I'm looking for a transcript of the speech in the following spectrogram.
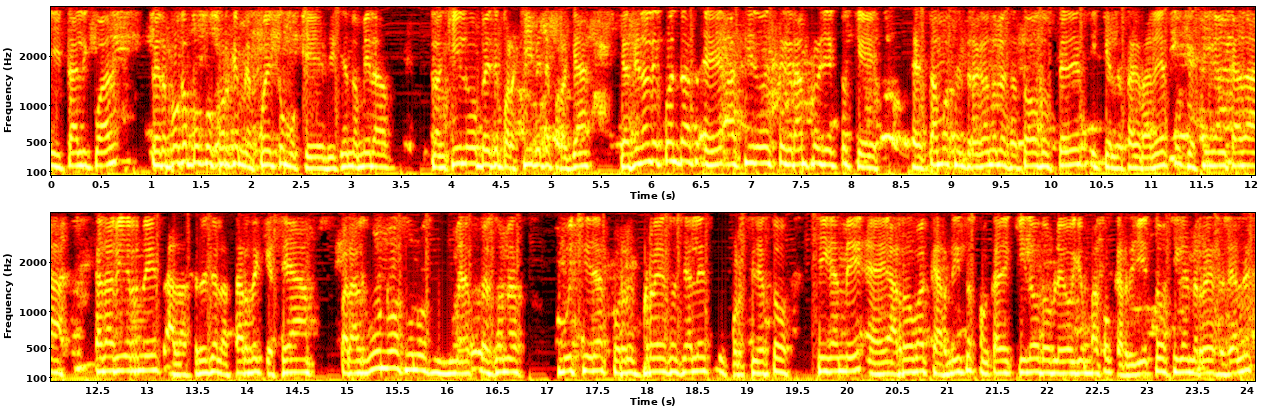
y tal y cual, pero poco a poco Jorge me fue como que diciendo, mira, tranquilo, vete por aquí, vete por allá. Y al final de cuentas eh, ha sido este gran proyecto que estamos entregándoles a todos ustedes y que les agradezco que sigan cada, cada viernes a las 3 de la tarde, que sea para algunos, unos más personas muy chidas por redes sociales. Por cierto, síganme, eh, arroba carnitos con cada kilo, doble hoyo bajo carrillito, síganme redes sociales.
